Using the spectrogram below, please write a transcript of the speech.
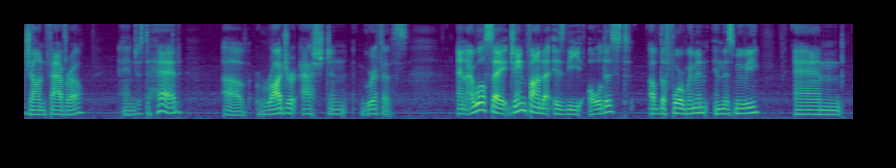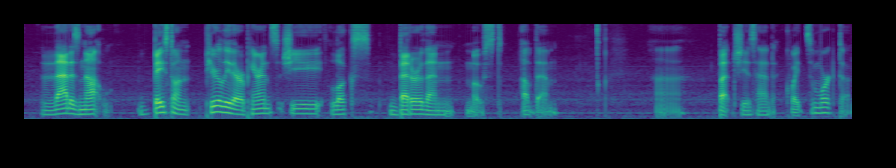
Jon Favreau and just ahead of Roger Ashton Griffiths. And I will say, Jane Fonda is the oldest of the four women in this movie, and that is not based on purely their appearance. She looks better than most of them. Uh, but she has had quite some work done.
